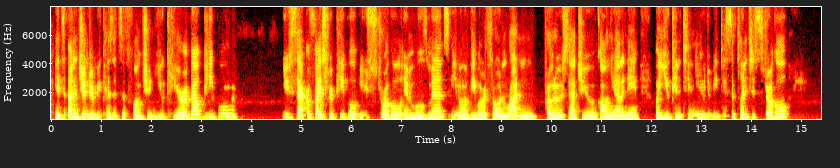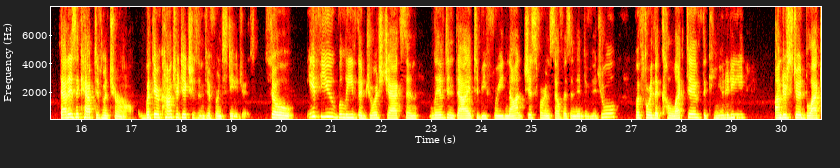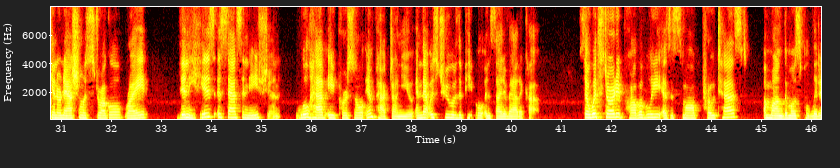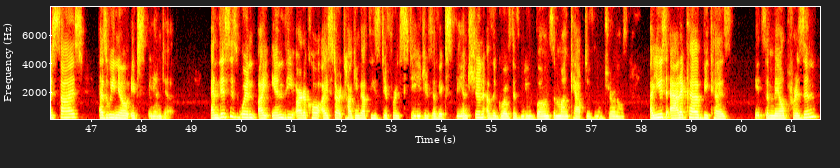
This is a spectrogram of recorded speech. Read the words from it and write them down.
It's ungendered because it's a function. You care about mm-hmm. people, you sacrifice for people, you struggle in movements, even when people are throwing rotten produce at you and calling you out a name, but you continue to be disciplined to struggle that is a captive maternal, but there are contradictions in different stages. So if you believe that George Jackson lived and died to be freed, not just for himself as an individual, but for the collective, the community, understood Black internationalist struggle, right? Then his assassination will have a personal impact on you. And that was true of the people inside of Attica. So, what started probably as a small protest among the most politicized, as we know, expanded. And this is when I, in the article, I start talking about these different stages of expansion of the growth of new bones among captive maternals. I use Attica because it's a male prison,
